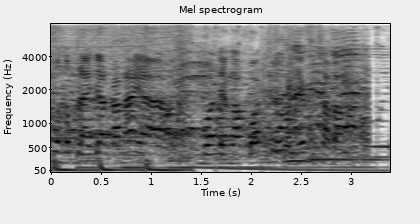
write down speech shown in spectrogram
untuk belajar karena ya buat yang nggak kuat sebenarnya susah banget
